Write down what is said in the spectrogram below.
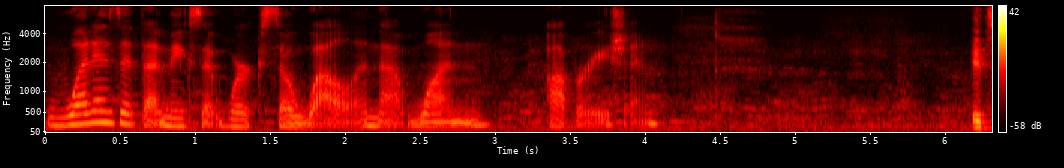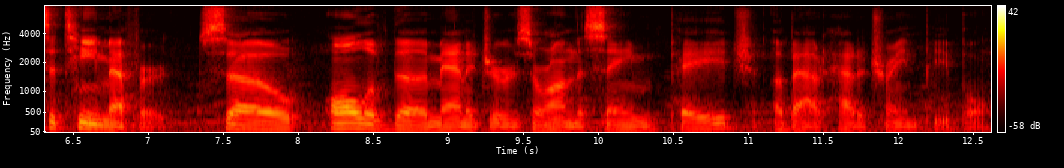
What is it that makes it work so well in that one operation? it's a team effort. So all of the managers are on the same page about how to train people.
